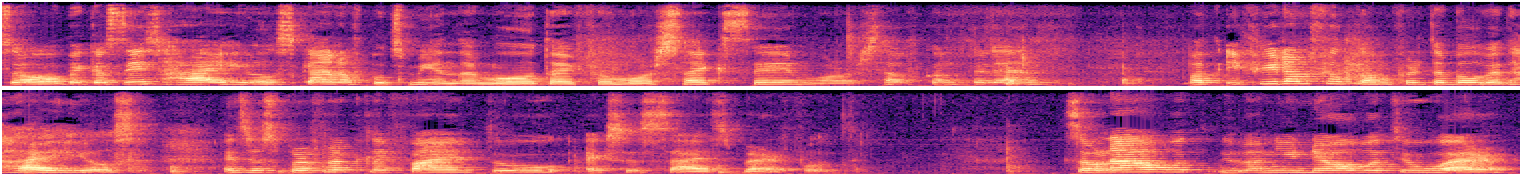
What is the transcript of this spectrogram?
So, because these high heels kind of puts me in the mood, I feel more sexy, more self-confident. But if you don't feel comfortable with high heels, it's just perfectly fine to exercise barefoot. So now when you know what to wear,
